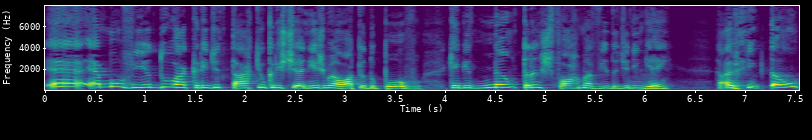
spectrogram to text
é, é, movido a acreditar que o cristianismo é ópio do povo, que ele não transforma a vida de ninguém. Sabe? Então,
